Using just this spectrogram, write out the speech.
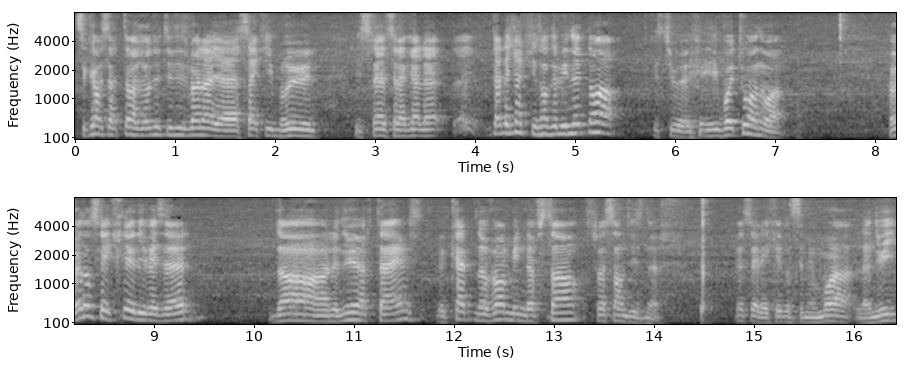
C'est comme certains aujourd'hui te disent voilà, il y a ça qui brûle, Israël c'est la galère. T'as des gens qui ont des lunettes noires. Qu'est-ce que tu veux? Ils voient tout en noir. Regardons ce qu'a écrit Elie Wiesel dans le New York Times le 4 novembre 1979. Ça, il a écrit dans ses mémoires La Nuit,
